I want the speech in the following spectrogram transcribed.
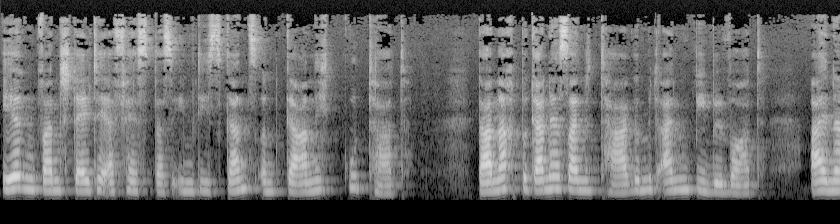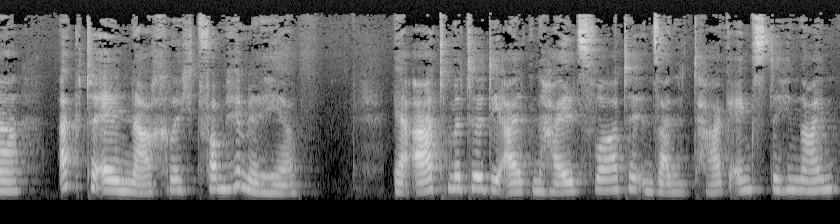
Irgendwann stellte er fest, dass ihm dies ganz und gar nicht gut tat. Danach begann er seine Tage mit einem Bibelwort, einer aktuellen Nachricht vom Himmel her. Er atmete die alten Heilsworte in seine Tagängste hinein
